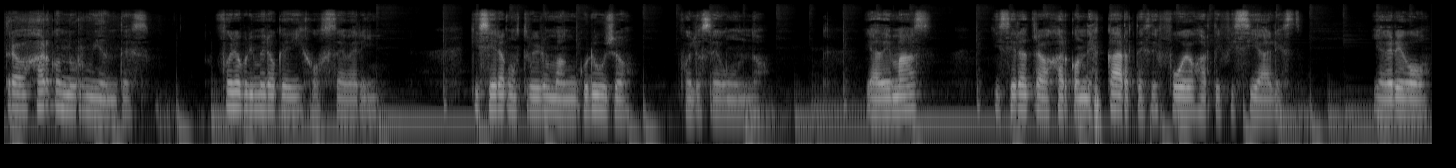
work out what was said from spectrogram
trabajar con durmientes. Fue lo primero que dijo Severin. Quisiera construir un mangrullo. Fue lo segundo. Y además, quisiera trabajar con descartes de fuegos artificiales. Y agregó,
